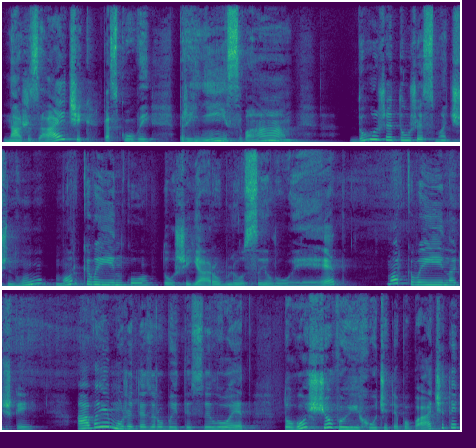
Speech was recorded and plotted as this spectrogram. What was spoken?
наш зайчик казковий приніс вам дуже-дуже смачну морквинку. Тож я роблю силует морквиночки. А ви можете зробити силует того, що ви хочете побачити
